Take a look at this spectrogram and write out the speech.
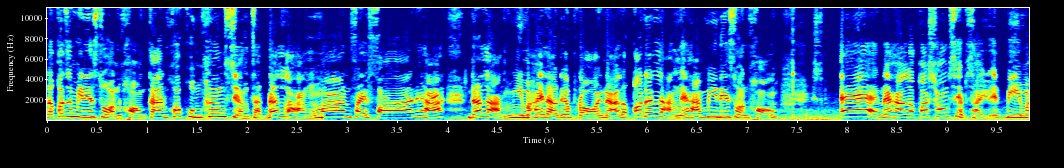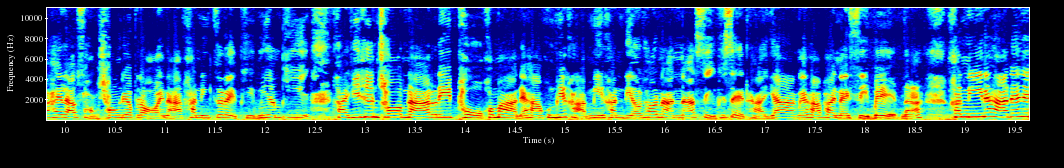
แล้วก็จะมีในส่วนของการควบคุมเครื่องเสียงจากด้านหลังม่านไฟฟ้านะคะ ด้านหลังมีมาให้แล้วเรียบร้อยนะ แล้วก็ด้านหลังนะคะมีในส่วนของ แอร์นะคะ แล้วก็ช่องเสียบสาย USB มาให้แล้ว 2 ช่องเรียบร้อยนะ คันนี้เกรดพรีเมียมพี่ ใครที่ชื่นชอบนะ รีบโทรเข้ามานะคะ คุณพี่ขามีคันเดียวเท่านั้นนะ สีพิเศษหายากนะคะ ภายในสีเบจนะ คันนี้นะคะได้ใน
